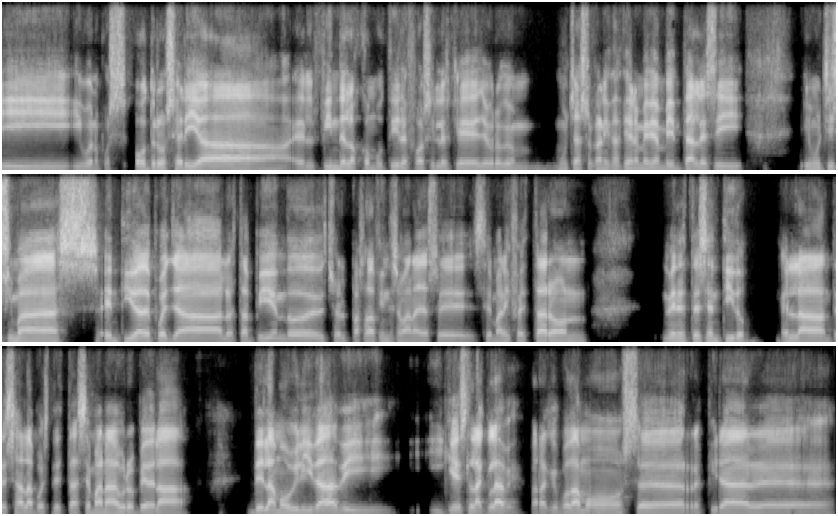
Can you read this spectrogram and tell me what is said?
Y, bueno, pues otro sería el fin de los combustibles fósiles, que yo creo que muchas organizaciones medioambientales y, muchísimas entidades pues ya lo están pidiendo. De hecho, el pasado fin de semana ya se, se manifestaron en este sentido, en la antesala pues, de esta Semana Europea de la, de la Movilidad y, que es la clave para que podamos eh, respirar eh,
